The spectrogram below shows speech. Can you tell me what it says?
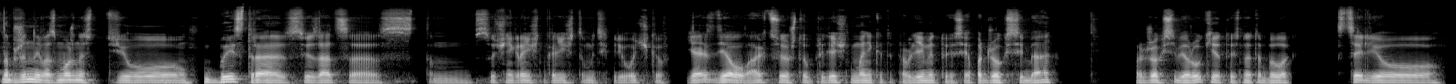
снабжены возможностью быстро связаться с, там, с очень ограниченным количеством этих переводчиков. Я сделал акцию, чтобы привлечь внимание к этой проблеме, то есть я поджег себя, поджег себе руки, то есть ну, это было с целью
